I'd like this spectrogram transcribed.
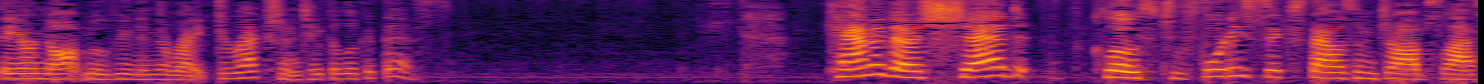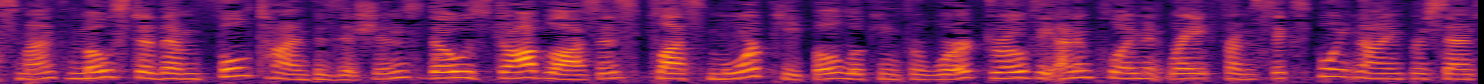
they are not moving in the right direction. Take a look at this. Canada shed close to 46,000 jobs last month, most of them full-time positions. Those job losses, plus more people looking for work, drove the unemployment rate from 6.9%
